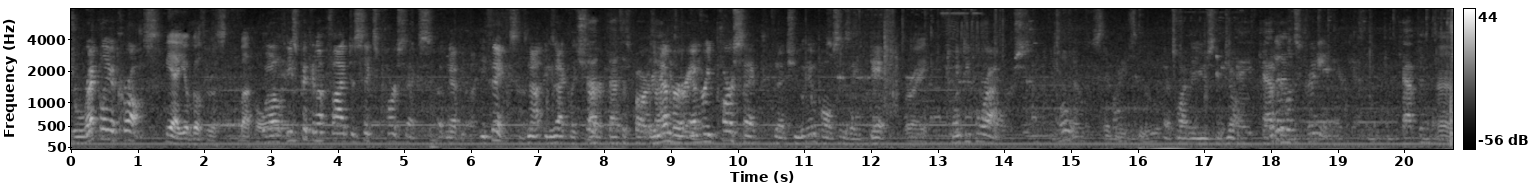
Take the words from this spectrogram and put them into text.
directly across, yeah, you'll go through a s- butthole. well, he's picking up five to six parsecs of nebula. He thinks he's not exactly sure. That, that's as far as Remember, I can read. every parsec that you impulse is a day, right. 24 hours. That's why they use the jump. Hey, But it Captain. looks pretty in here, Captain. Captain, Uh,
